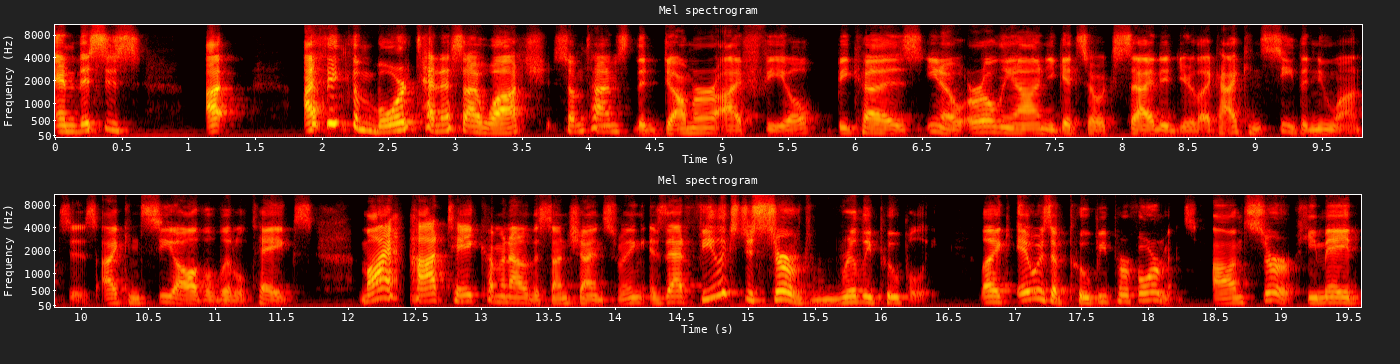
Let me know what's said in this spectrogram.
and this is, I, I think the more tennis I watch, sometimes the dumber I feel because, you know, early on you get so excited. You're like, I can see the nuances, I can see all the little takes. My hot take coming out of the sunshine swing is that Felix just served really poopily. Like it was a poopy performance on serve. He made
